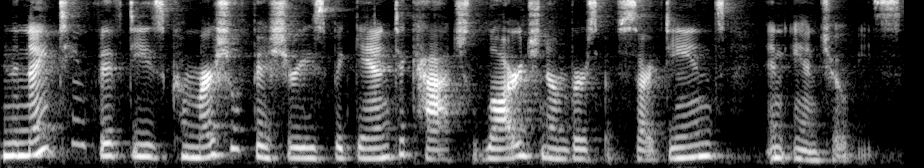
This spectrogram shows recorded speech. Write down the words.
In the 1950s, commercial fisheries began to catch large numbers of sardines and anchovies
